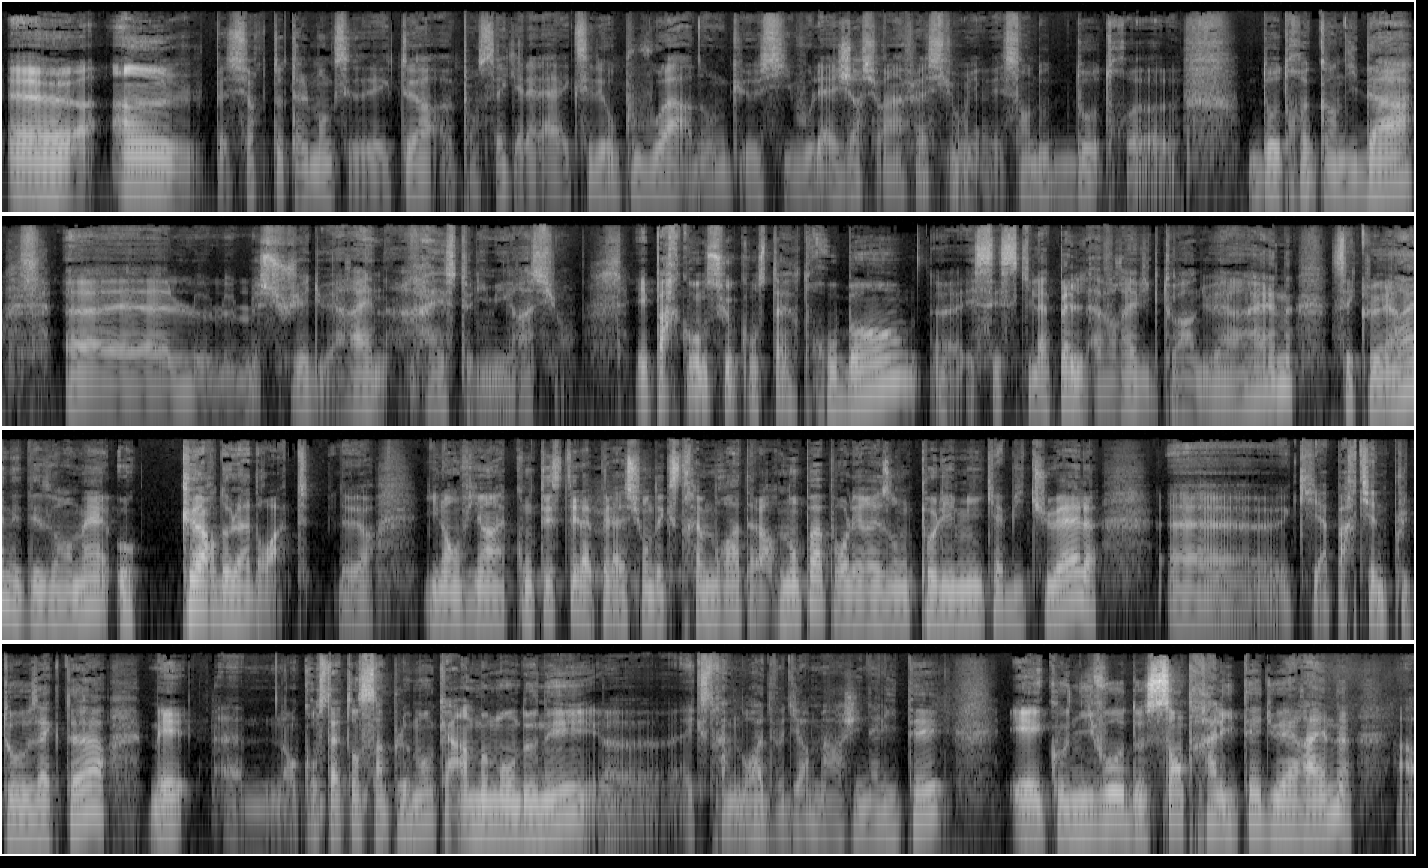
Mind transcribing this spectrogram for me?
euh, un, je suis pas sûr que totalement que ses électeurs pensaient qu'elle allait accéder au pouvoir, donc euh, s'ils voulaient agir sur l'inflation, il y avait sans doute d'autres d'autres candidats. Le, sujet du RN reste l'immigration. Et par contre, ce que constate Rouban, et c'est ce qu'il appelle la vraie victoire du RN, c'est que le RN est désormais au cœur de la droite. D'ailleurs, il en vient à contester l'appellation d'extrême droite, alors non pas pour les raisons polémiques habituelles, euh, qui appartiennent plutôt aux acteurs, mais euh, en constatant simplement qu'à un moment donné, euh, extrême droite veut dire marginalité, et qu'au niveau de centralité du RN,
